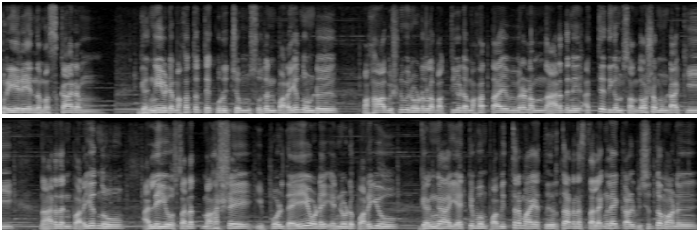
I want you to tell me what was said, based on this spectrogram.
പ്രിയരെ നമസ്കാരം. ഗംഗയുടെ മഹത്വത്തെക്കുറിച്ചും സുതൻ പറയുന്നുണ്ട്. മഹാവിഷ്ണുവിനോടുള്ള ഭക്തിയുടെ മഹത്തായ വിവരണം നാരദന് അത്യധികം സന്തോഷമുണ്ടാക്കി. നാരദൻ പറയുന്നു അല്ലയോ സനത് മഹർഷേ ഇപ്പോൾ ദയയോടെ എന്നോട് പറയൂ ഗംഗ ഏറ്റവും പവിത്രമായ തീർത്ഥാടന സ്ഥലങ്ങളെക്കാൾ വിശുദ്ധമാണ്.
